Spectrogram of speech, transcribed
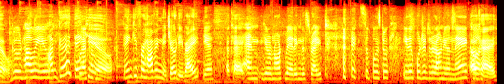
you? Good, how are you? I'm good, thank Welcome. you. Thank you for having me. Jody, right? Yes. Okay. And you're not wearing this right. it's supposed to either put it around your neck or. Okay.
